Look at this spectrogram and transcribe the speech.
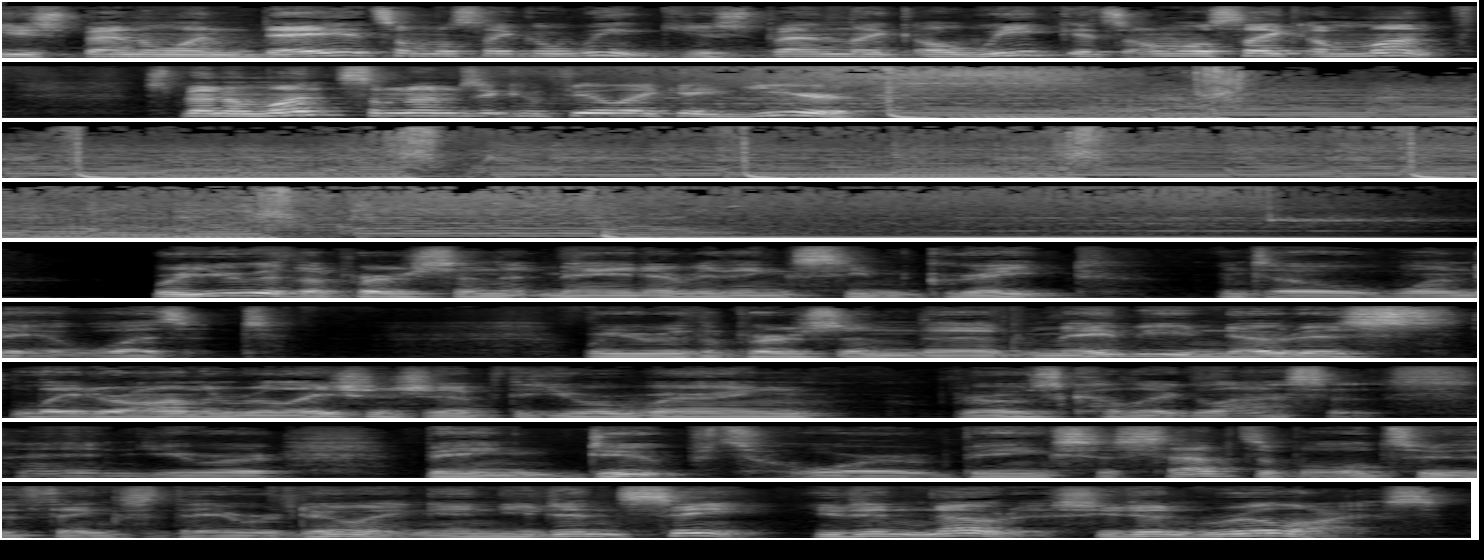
You spend one day, it's almost like a week. You spend like a week, it's almost like a month. Spend a month, sometimes it can feel like a year. Were you the person that made everything seem great until one day it wasn't? Were you the person that maybe you noticed later on in the relationship that you were wearing rose colored glasses and you were being duped or being susceptible to the things that they were doing and you didn't see, you didn't notice, you didn't realize?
